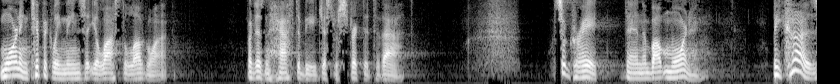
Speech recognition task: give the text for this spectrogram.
Mourning typically means that you lost a loved one, but it doesn't have to be just restricted to that. What's so great then about mourning? Because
